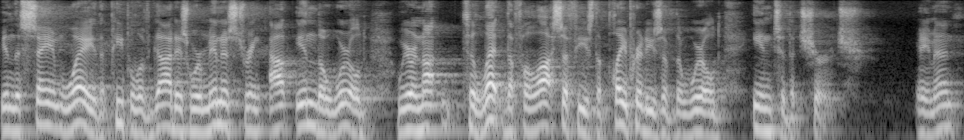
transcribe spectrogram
In the same way, the people of God, as we're ministering out in the world, we are not to let the philosophies, the play pretties of the world into the church. Amen?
